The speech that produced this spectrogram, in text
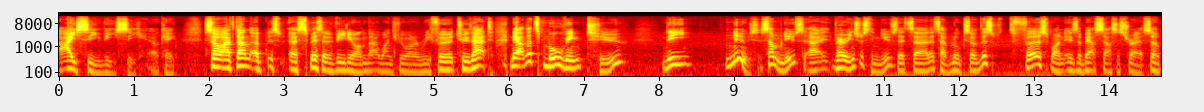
ICVC. Okay, so I've done a, a, specific video on that one if you want to refer to that. Now let's moving to the news. Some news, uh, very interesting news. Let's uh, let's have a look. So this first one is about South Australia. So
